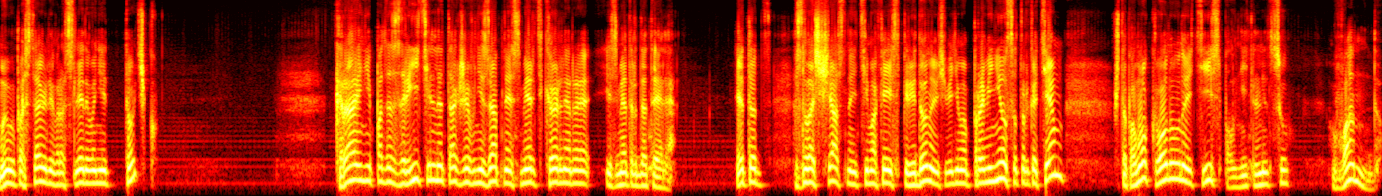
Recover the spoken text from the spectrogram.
Мы бы поставили в расследовании точку. Крайне подозрительна также внезапная смерть Кёльнера из метрдотеля. Этот злосчастный Тимофей Спиридонович, видимо, провинился только тем, что помог Клонову найти исполнительницу Ванду.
